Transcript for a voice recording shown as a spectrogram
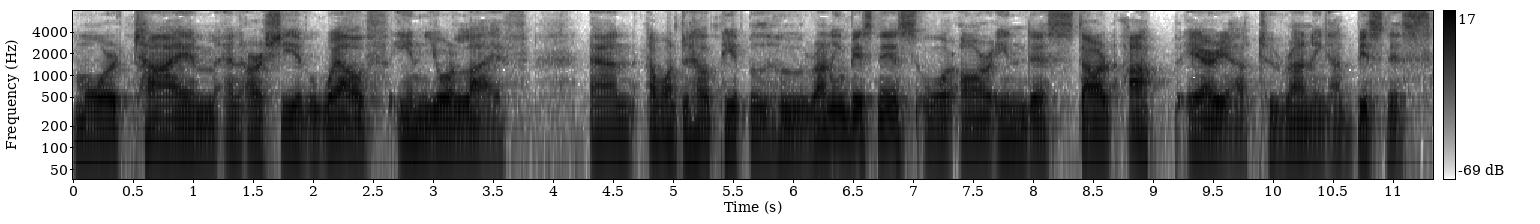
more time, and achieve wealth in your life. And I want to help people who running business or are in the startup area to running a business.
